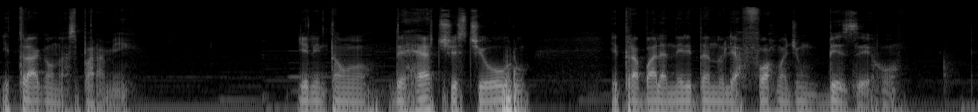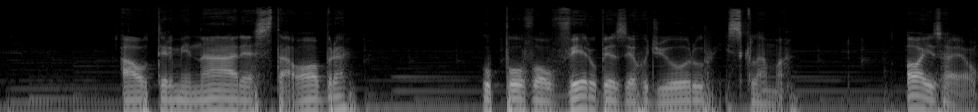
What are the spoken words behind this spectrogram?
e tragam-nas para mim. E ele então derrete este ouro e trabalha nele, dando-lhe a forma de um bezerro. Ao terminar esta obra, o povo, ao ver o bezerro de ouro, exclama: Ó oh Israel,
